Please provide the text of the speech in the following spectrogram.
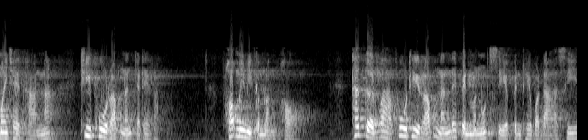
ไม่ใช่ฐานะ ที่ผู้รับนั้นจะได้รับ เพราะไม่มีกำลังพอ ถ้าเกิดว่าผู้ที่รับนั้นได้เป็นมนุษย์เสียเป็นเทวดาเสีย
